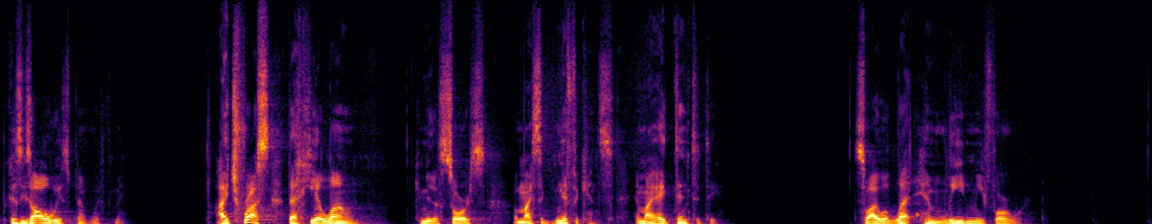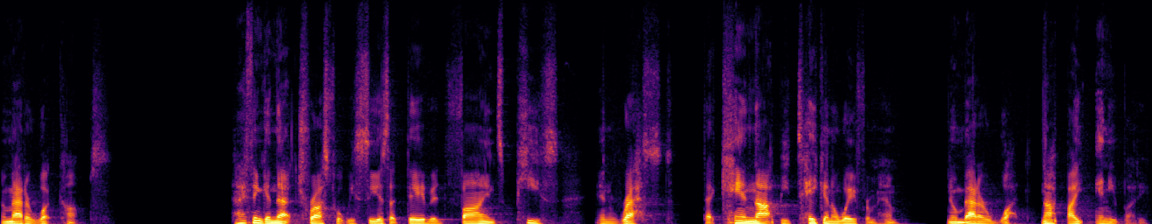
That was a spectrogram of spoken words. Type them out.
because He's always been with me. I trust that He alone can be the source of my significance and my identity. So I will let Him lead me forward no matter what comes. And I think in that trust, what we see is that David finds peace and rest that cannot be taken away from him, no matter what, not by anybody.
